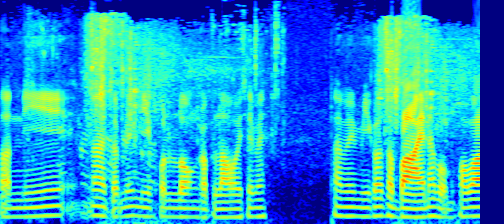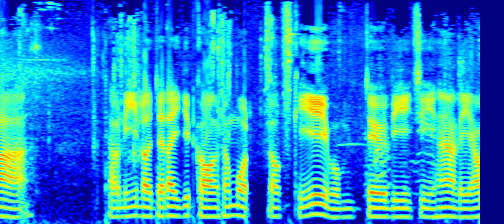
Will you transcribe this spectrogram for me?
ตอนนี้น่าจะไม่มีคนลงกับเราใช่ไหมถ้าไม่มีก็สบายนะผมเพราะว่า แถวนี้เราจะได้ยึดครองทั้งหมด โอเค ผมเจอ BG5 แล้ว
